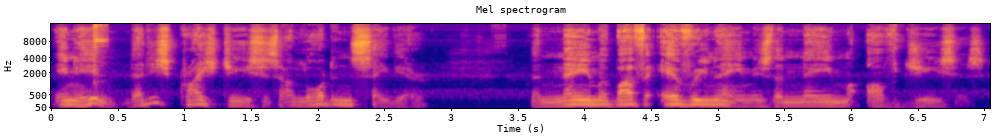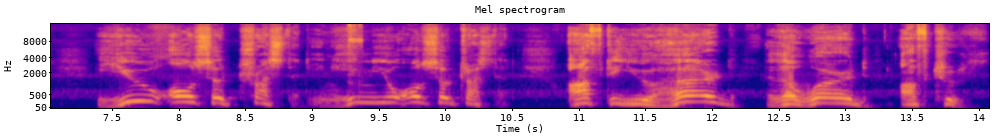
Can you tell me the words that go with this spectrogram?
in him, that is Christ Jesus, our Lord and Savior. The name above every name is the name of Jesus. You also trusted in him, you also trusted after you heard the word of truth.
